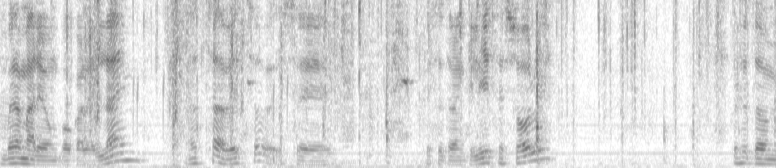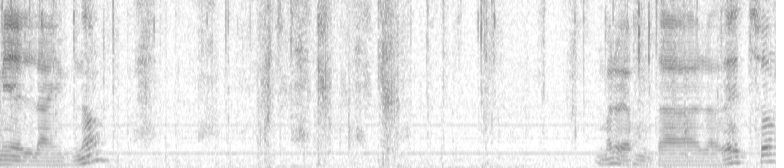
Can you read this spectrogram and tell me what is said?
Voy a marear un poco al slime. ¿No está visto? Ese, que se tranquilice solo. Coge todo mi slime, ¿no? Vale, voy a juntar la de esto.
